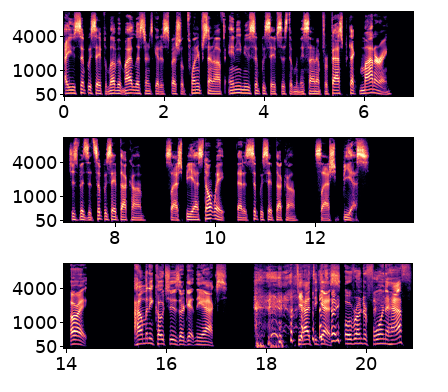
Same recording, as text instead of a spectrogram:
I use SimpliSafe and love it. My listeners get a special 20% off any new SimpliSafe system when they sign up for Fast Protect monitoring. Just visit simplisafe.com slash BS. Don't wait. That is simplisafe.com slash BS. All right how many coaches are getting the axe? if you had to guess, over under four and a half.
